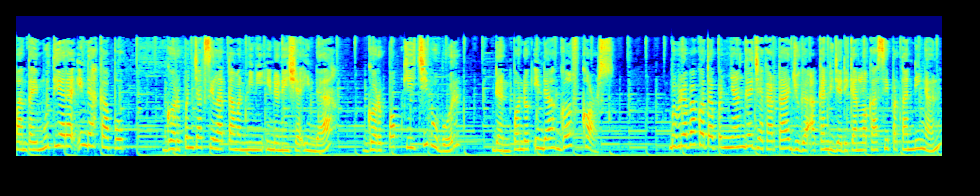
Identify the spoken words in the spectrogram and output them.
Pantai Mutiara Indah Kapuk, Gor Pencaksilat Taman Mini Indonesia Indah, Gor Popki Cibubur, dan Pondok Indah Golf Course. Beberapa kota penyangga Jakarta juga akan dijadikan lokasi pertandingan,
